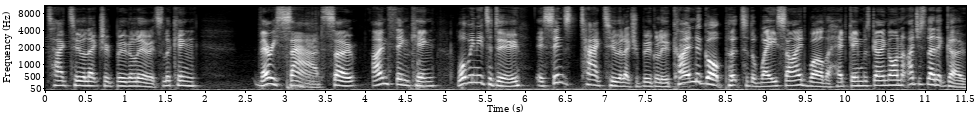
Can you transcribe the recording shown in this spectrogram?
Tag 2 Electric Boogaloo. It's looking very sad. So I'm thinking what we need to do is since Tag 2 Electric Boogaloo kind of got put to the wayside while the head game was going on, I just let it go.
